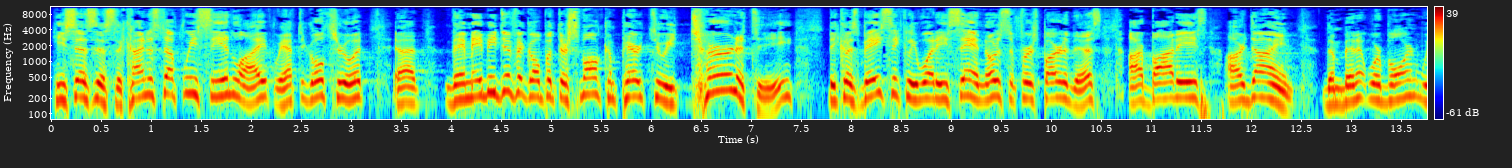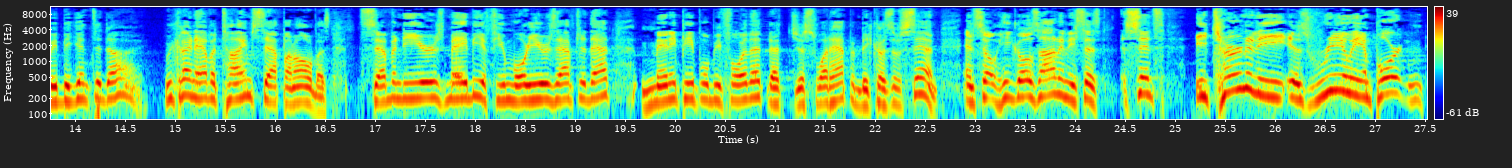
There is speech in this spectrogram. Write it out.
he says this, the kind of stuff we see in life, we have to go through it. Uh, they may be difficult, but they're small compared to eternity. Because basically what he's saying, notice the first part of this, our bodies are dying. The minute we're born, we begin to die. We kind of have a time step on all of us. 70 years maybe, a few more years after that. Many people before that, that's just what happened because of sin. And so he goes on and he says, since eternity is really important,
